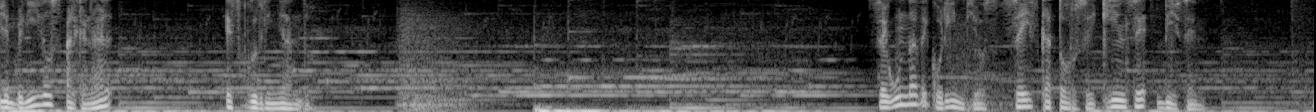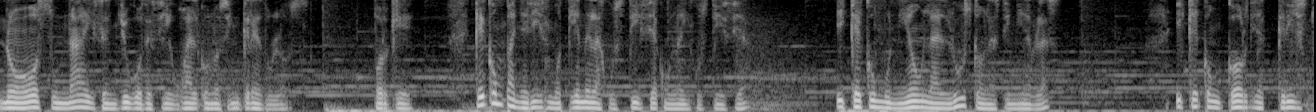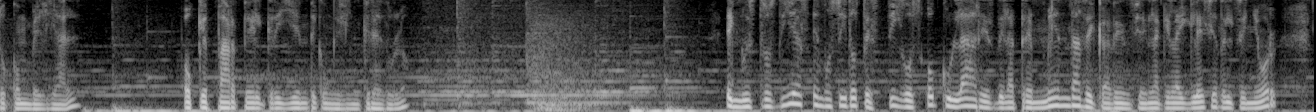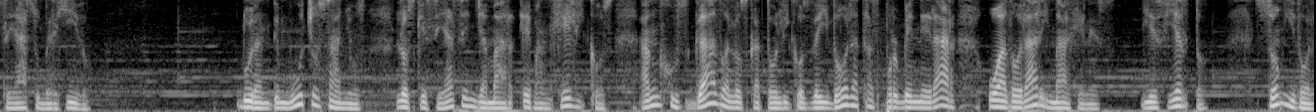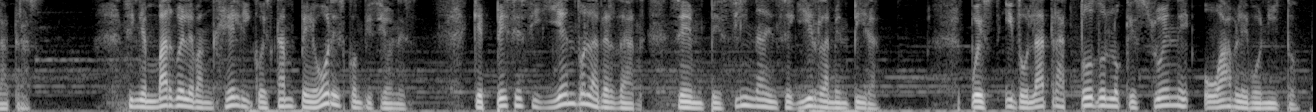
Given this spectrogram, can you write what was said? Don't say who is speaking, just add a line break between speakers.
Bienvenidos al canal Escudriñando. Segunda de Corintios 6, 14 y 15 dicen, No os unáis en yugo desigual con los incrédulos, porque ¿qué compañerismo tiene la justicia con la injusticia? ¿Y qué comunión la luz con las tinieblas? ¿Y qué concordia Cristo con Belial? ¿O qué parte el creyente con el incrédulo? En nuestros días hemos sido testigos oculares de la tremenda decadencia en la que la iglesia del Señor se ha sumergido. Durante muchos años, los que se hacen llamar evangélicos han juzgado a los católicos de idólatras por venerar o adorar imágenes. Y es cierto, son idólatras. Sin embargo, el evangélico está en peores condiciones, que pese siguiendo la verdad, se empecina en seguir la mentira pues idolatra todo lo que suene o hable bonito.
